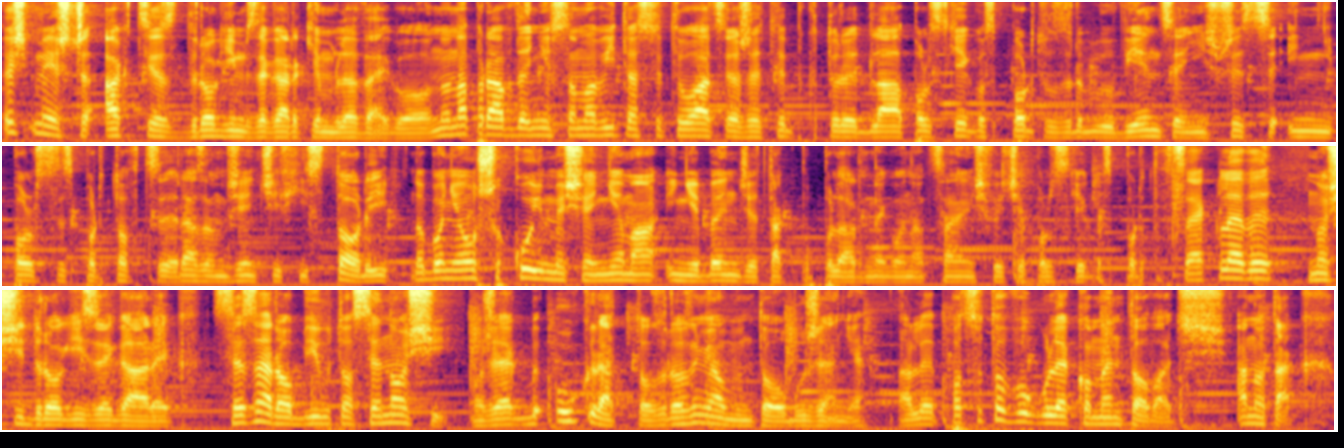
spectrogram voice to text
Weźmy jeszcze akcję z drogim zegarkiem lewego. No naprawdę niesamowita sytuacja, że typ, który dla polskiego sportu zrobił więcej niż wszyscy inni polscy sportowcy razem wzięci w historii, no bo nie oszukujmy się, nie ma i nie będzie tak popularnego na całym świecie polskiego sportowca jak lewy, nosi drogi zegarek. Se zarobił, to se nosi. Może jakby ukradł to, zrozumiałbym to oburzenie. Ale po co to w ogóle komentować? Ano tak,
